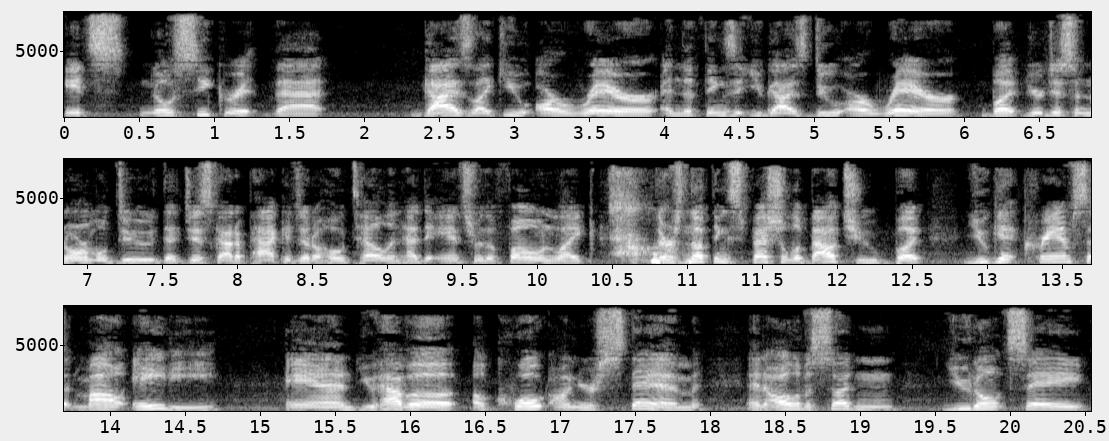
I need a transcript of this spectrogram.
it's no secret that guys like you are rare and the things that you guys do are rare, but you're just a normal dude that just got a package at a hotel and had to answer the phone. Like, there's nothing special about you, but you get cramps at mile 80 and you have a, a quote on your stem, and all of a sudden you don't say,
